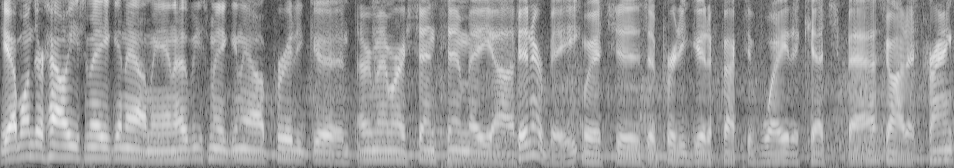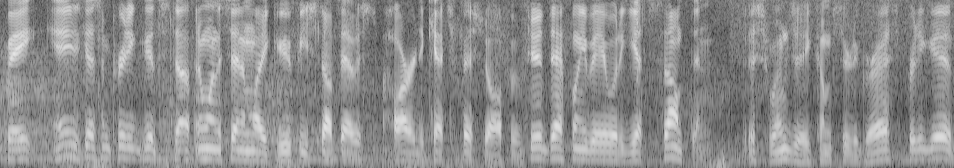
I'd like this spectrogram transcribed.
Yeah, I wonder how he's making out, man. I hope he's making out pretty good. I remember I sent him a uh, spinner bait, which is a pretty good effective way to catch bass. Got a crankbait, and he's got some pretty good stuff. I don't want to send him like goofy stuff that was hard to catch fish off of. Should definitely be able to get something. This swim jig comes through the grass pretty good.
